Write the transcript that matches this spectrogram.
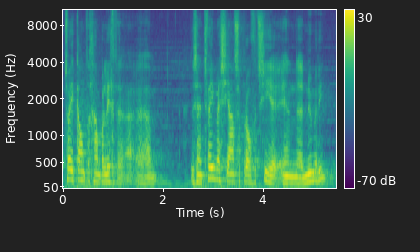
twee kanten gaan belichten. Eh, ehm, er zijn twee messiaanse profetieën in eh, Numeri.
